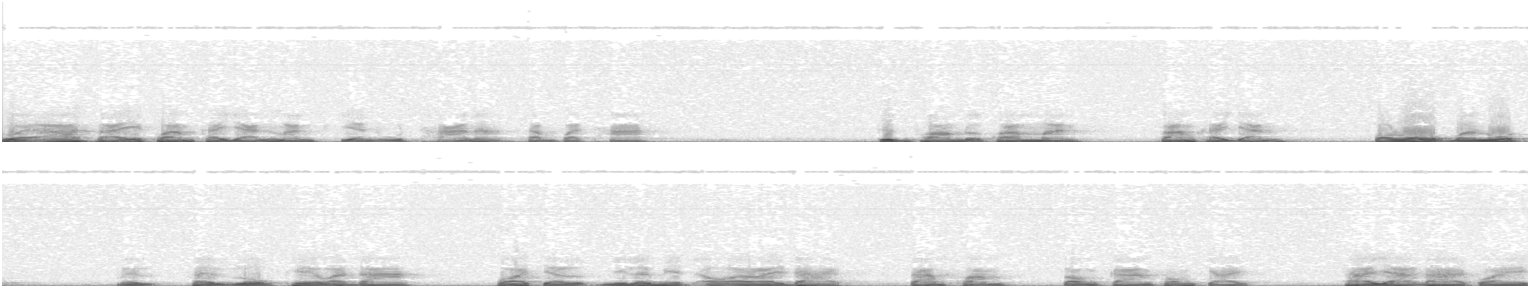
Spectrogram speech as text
ด้วยอาศัยความขยันหมั่นเพียรอุทานะสัมปทา ถึงพร้อมด้วยความหมั่น ความขยันเพราะโลกมนุษย์ไม่ใช่โลกเทวดา พอจะนิรมิตเอาอะไรได้ ตามความต้องการของใจ ถ้าอยากได้ก็ให้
